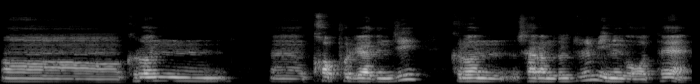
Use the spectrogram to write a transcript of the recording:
어 그런 어, 커플이라든지 그런 사람들도 좀 있는 것 같아.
